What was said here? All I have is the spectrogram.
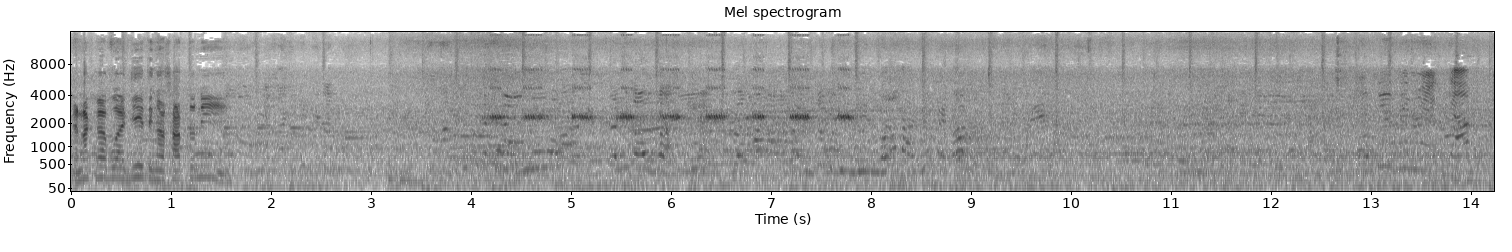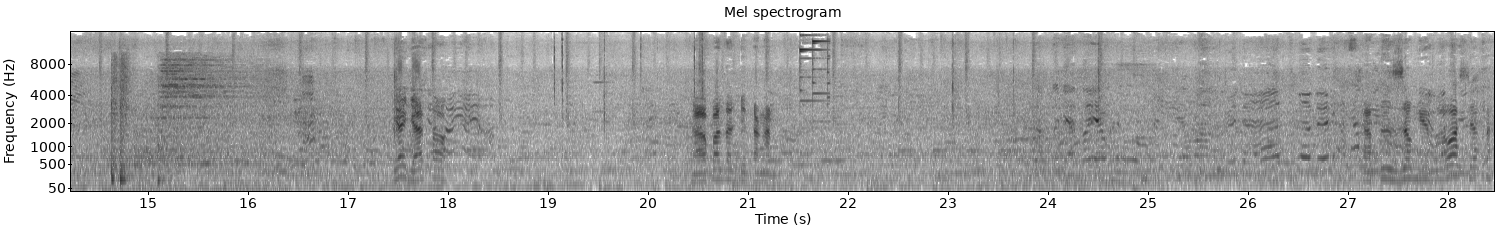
Enak nggak Bu Haji? Tinggal satu nih. Ya jatuh. Nggak apa cuci tangan. Satu jatuh ya bu. Ya bang, jatuh deh. Satu zong ya awas jatuh.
